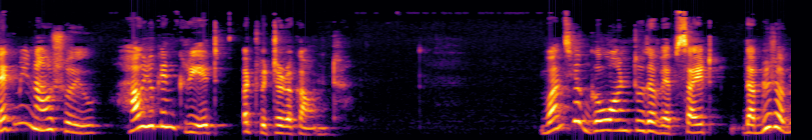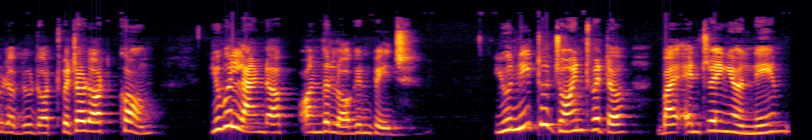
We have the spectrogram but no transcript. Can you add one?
Let me now show you how you can create a Twitter account. Once you go on to the website www.twitter.com, you will land up on the login page. You need to join Twitter by entering your name,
